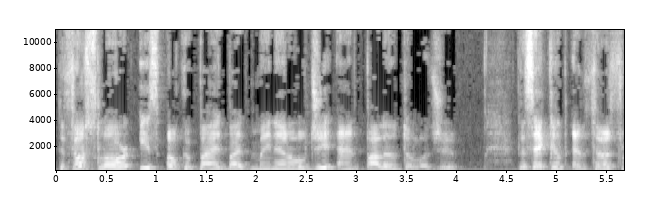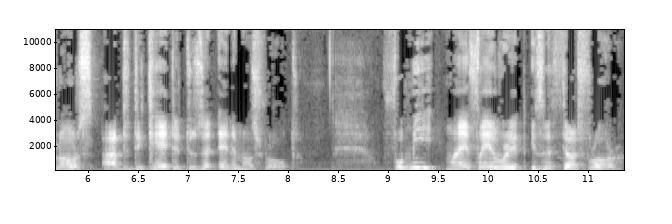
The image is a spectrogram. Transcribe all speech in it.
The first floor is occupied by mineralogy and paleontology. The second and third floors are dedicated to the animals world. For me, my favorite is the third floor,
